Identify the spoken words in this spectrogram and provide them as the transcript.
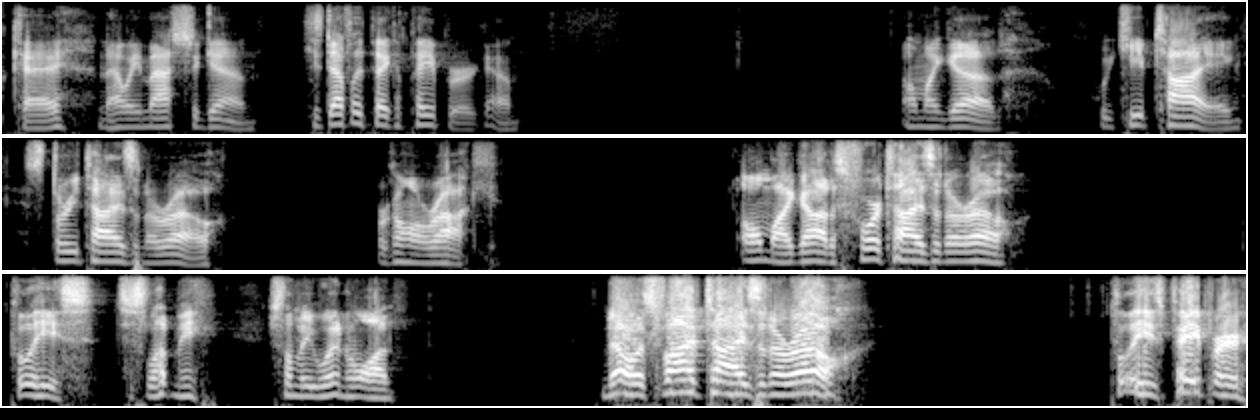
Okay, now we matched again. He's definitely picking paper again. Oh my god. We keep tying. It's three ties in a row. We're going rock. Oh my god, it's four ties in a row. Please, just let me just let me win one. No, it's five ties in a row. Please, paper.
